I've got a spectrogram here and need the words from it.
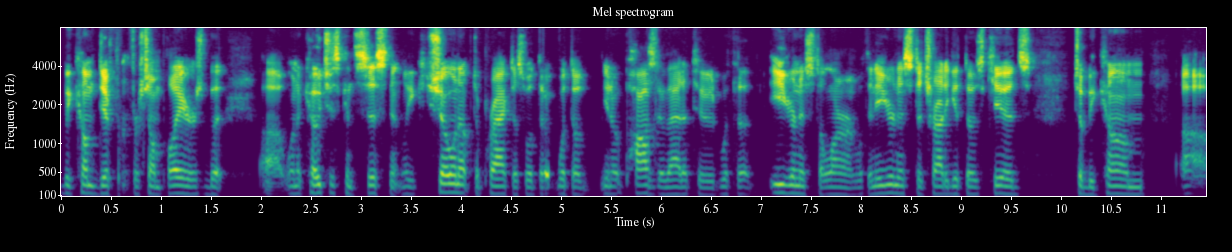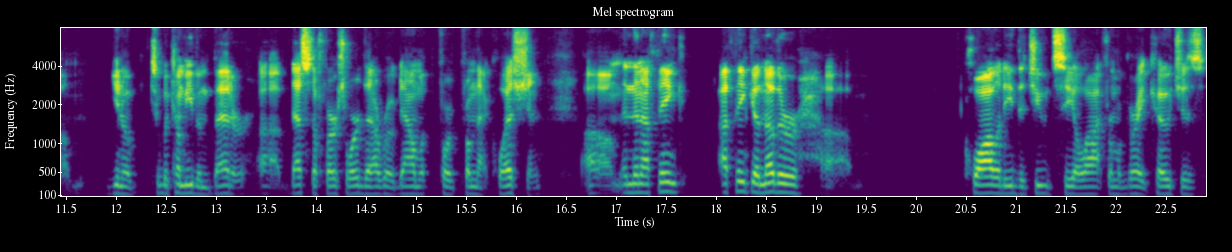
become different for some players, but uh, when a coach is consistently showing up to practice with the with a you know positive attitude, with the eagerness to learn, with an eagerness to try to get those kids to become um, you know to become even better. Uh, that's the first word that I wrote down with, for, from that question. Um, and then I think I think another um, quality that you'd see a lot from a great coach is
